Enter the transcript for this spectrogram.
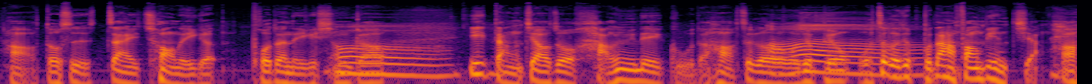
好都是再创了一个破段的一个新高。哦，一档叫做航运类股的哈，这个我就不用，哦我这个就不大方便讲哈。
